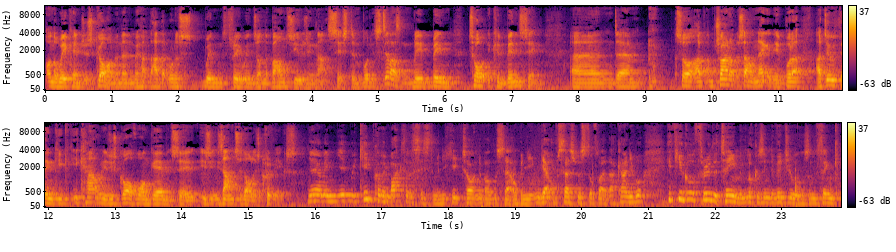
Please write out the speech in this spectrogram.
on the weekend just gone, and then we had, that run of wins, three wins on the bounce using that system, but it still hasn't really been totally convincing. And um, so I, am trying not to sound negative, but I, I do think he, he, can't really just go off one game and say he's, he's answered all his critics. Yeah, I mean, you, we keep coming back to the system, and you keep talking about the setup, and you can get obsessed with stuff like that, can't you? But if you go through the team and look as individuals and think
